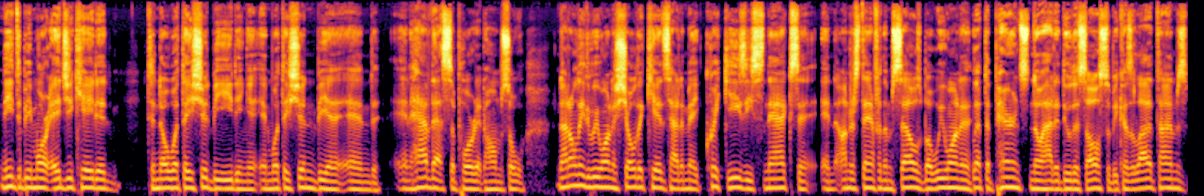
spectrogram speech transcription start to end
need to be more educated to know what they should be eating and what they shouldn't be and and have that support at home. So not only do we want to show the kids how to make quick, easy snacks and, and understand for themselves, but we want to let the parents know how to do this also because a lot of times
